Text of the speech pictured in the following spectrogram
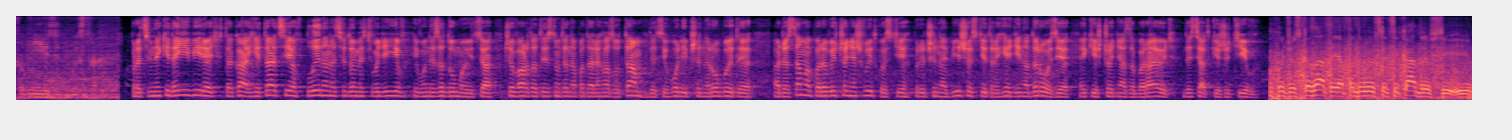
чтобы не ездить быстро. Працівники ДАІ вірять, така агітація вплине на свідомість водіїв, і вони задумаються, чи варто тиснути на педаль газу там, де цього ліпше не робити. Адже саме перевищення швидкості причина більшості трагедій на дорозі, які щодня забирають десятки життів. Хочу сказати, я подивився ці кадри всі і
